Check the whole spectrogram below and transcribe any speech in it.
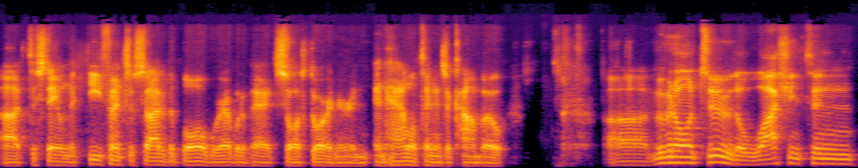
uh, to stay on the defensive side of the ball, where I would have had Sauce Gardner and, and Hamilton as a combo. Uh, moving on to the Washington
